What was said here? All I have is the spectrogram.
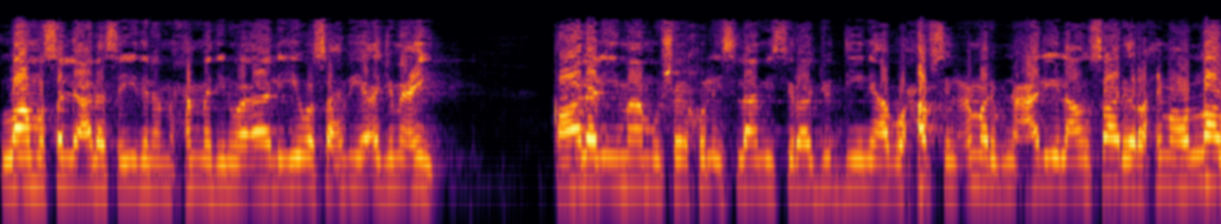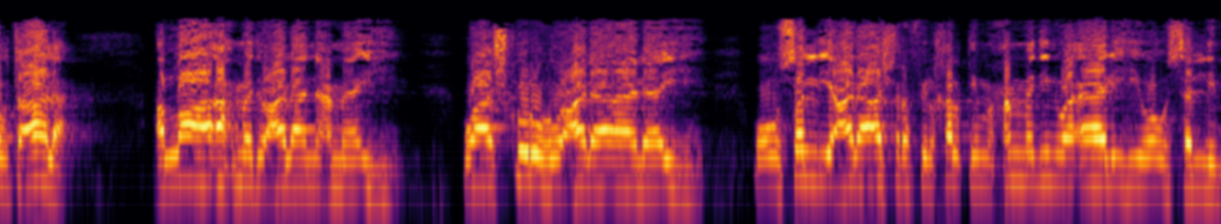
allahuma salli cala sayidina muxamedi waaalihi wasaxbihi ajmaciin qala alimaamu shaykhu lislaami siraaju ddiini abu xafsin cumar bnu cali alansaari raximah allahu tacaala allaha axmadu cala nacmaa'ihi waashkuruhu cala aalaa'ihi wausalli cala ashrafi alkhalqi muxamedi waaalihi wauslim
